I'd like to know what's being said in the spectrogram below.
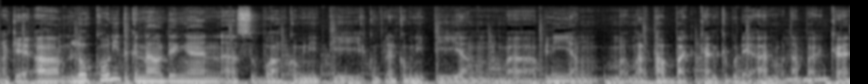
Okay, um, Loko ni terkenal dengan uh, sebuah komuniti, kumpulan komuniti yang uh, apa ni, yang memartabatkan kebudayaan, memartabatkan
